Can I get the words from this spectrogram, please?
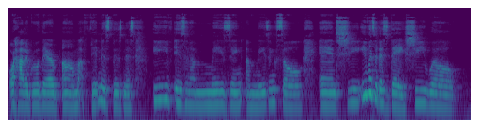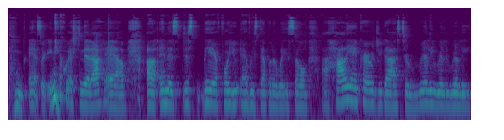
or how to grow their um, fitness business. Eve is an amazing, amazing soul. And she, even to this day, she will answer any question that I have. Uh, and it's just there for you every step of the way. So I highly encourage you guys to really, really, really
